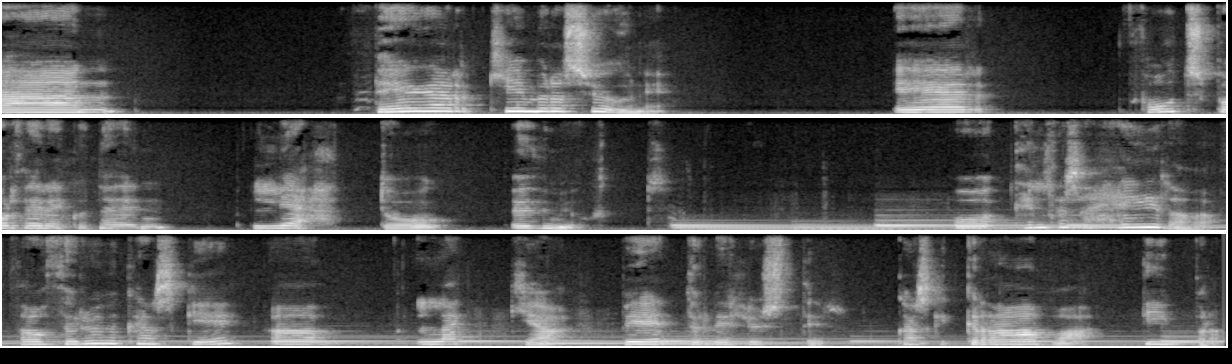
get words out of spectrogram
En þegar kemur að sögunni er fótspor þeirra einhvern veginn létt og auðmjúkt. Og til þess að heyra það, þá þurfum við kannski að leggja betur við hlustir, kannski grafa dýbra,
